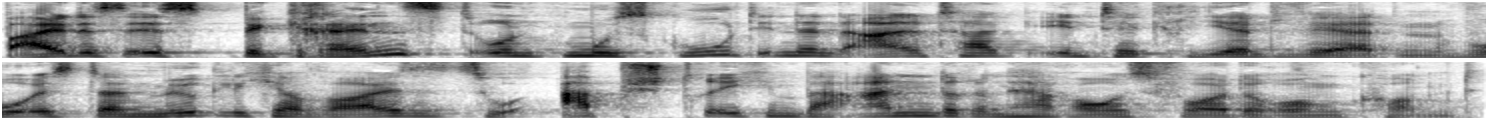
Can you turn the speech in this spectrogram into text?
Beides ist begrenzt und muss gut in den Alltag integriert werden, wo es dann möglicherweise zu Abstrichen bei anderen Herausforderungen kommt.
